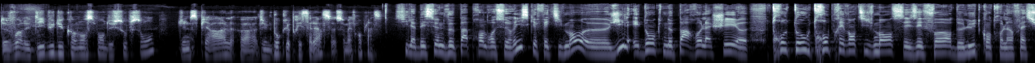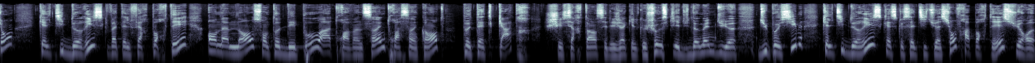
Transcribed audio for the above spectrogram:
de voir le début du commencement du soupçon d'une spirale, euh, d'une boucle prix-salaire se, mettre en place. Si la BCE ne veut pas prendre ce risque, effectivement, euh, Gilles, et donc ne pas relâcher euh, trop tôt ou trop préventivement ses efforts de lutte contre l'inflation, quel type de risque va-t-elle faire porter en amenant son taux de dépôt à 3,25, 3,50 peut-être 4. Chez certains, c'est déjà quelque chose qui est du domaine du, du possible. Quel type de risque est-ce que cette situation fera porter sur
